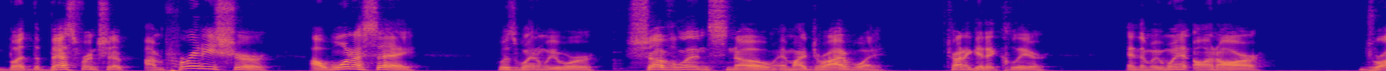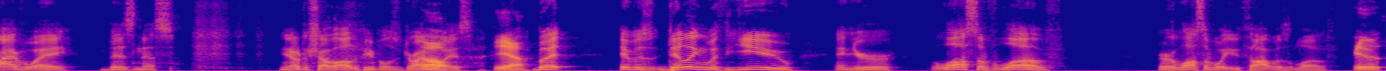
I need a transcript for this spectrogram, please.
but the best friendship, I'm pretty sure. I want to say, was when we were shoveling snow in my driveway, trying to get it clear, and then we went on our driveway business, you know, to shovel other people's oh, driveways. Yeah. But it was dealing with you and your loss of love, or loss of what you thought was love. it,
